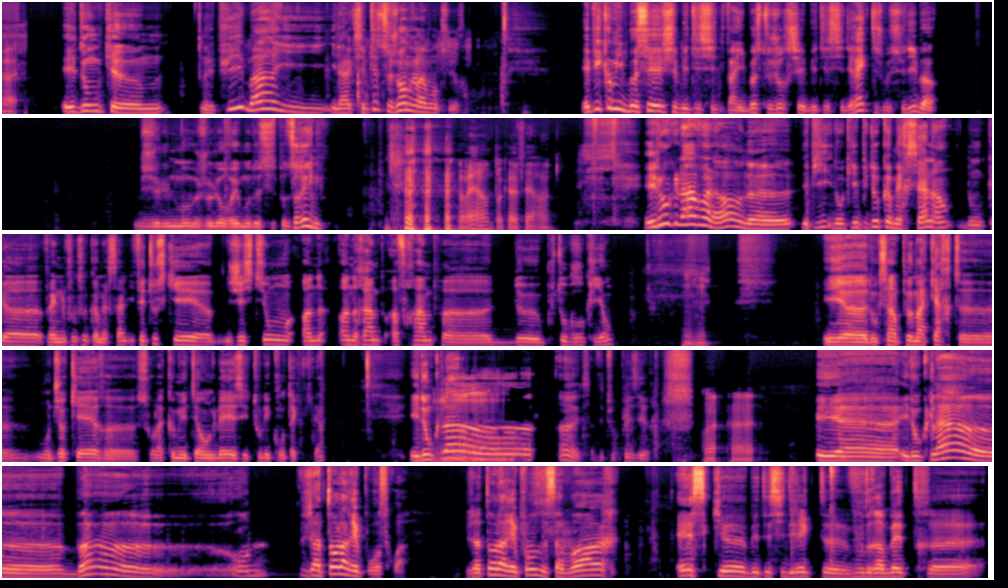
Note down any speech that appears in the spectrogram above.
Ouais. Et donc, euh, et puis, bah, il, il a accepté de se joindre à l'aventure. Et puis, comme il bossait chez BTC, enfin, il bosse toujours chez BTC Direct, je me suis dit, bah, je lui, je lui envoyer mon dossier sponsoring. ouais, hein, tant qu'à faire. hein. Et donc là, voilà, on et puis donc il est plutôt commercial, hein, donc euh, enfin il a une fonction commerciale. Il fait tout ce qui est euh, gestion on, on ramp, off ramp euh, de plutôt gros clients. Mhm. Et euh, donc c'est un peu ma carte, mon joker sur la communauté anglaise et tous les contacts qu'il a. Et donc là, euh, ah ouais, ça fait toujours plaisir. Ouais, ouais. Et, euh, et donc là, euh, ben, on- j'attends la réponse, quoi. J'attends la réponse de savoir est-ce que BTC Direct voudra mettre euh,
